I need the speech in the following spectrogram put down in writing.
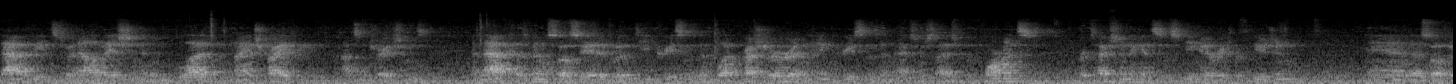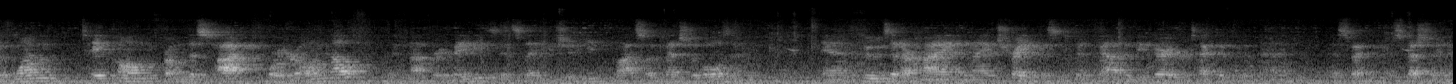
That leads to an elevation in blood nitrite concentrations, and that has been associated with decreases in blood pressure and increases in exercise performance, protection against ischemia reperfusion. And uh, so if there's one take home from this talk for your own health, not for your babies, it's that you should eat lots of vegetables and and foods that are high in nitrate. This has been found to be very protective, uh, especially in the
